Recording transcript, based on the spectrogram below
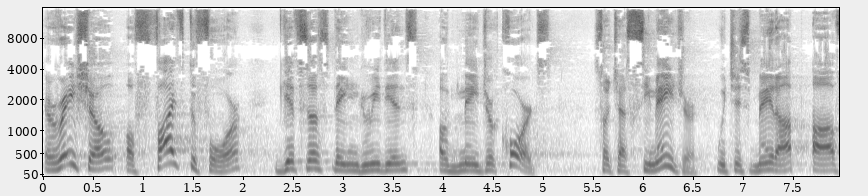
A ratio of 5 to 4 gives us the ingredients of major chords, such as C major, which is made up of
